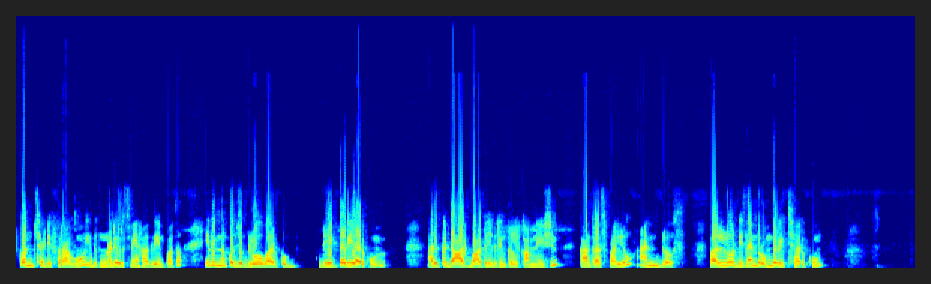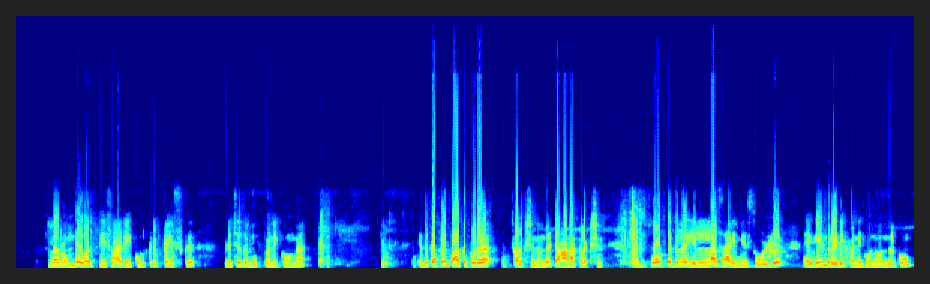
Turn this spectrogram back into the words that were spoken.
கொஞ்சம் டிஃபர் ஆகும். இதுக்கு முன்னாடி ஒரு ஸ்னேகா கிரீன் பார்த்தோம். இது இன்னும் கொஞ்சம் க்ளோவாக இருக்கும். கிளிட்டரியாக இருக்கும். அதுக்கு dark bottle green colour combination contrast pallu and blouse pallu design ரொம்ப ரிச்சாக இருக்கும். எல்லாம் ரொம்ப ஒர்த்தி சாரி கொடுக்குற ப்ரைஸ்க்கு பிடிச்சதை புக் பண்ணிக்கோங்க. இதுக்கப்புறம் பார்க்க போகிற கலெக்ஷன் வந்து டானா கலெக்ஷன் இது போட்டதில் எல்லா சாரியுமே சோல்டு அகைன் ரெடி பண்ணி கொண்டு வந்திருக்கோம்.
